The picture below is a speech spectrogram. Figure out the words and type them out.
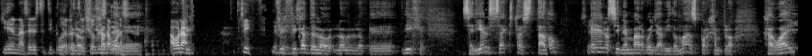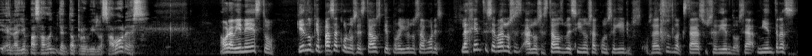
quieren hacer este tipo de restricción de sabores. Ahora, sí. Fíjate lo, que dije. Sería el sexto estado, pero sin embargo ya ha habido más. Por ejemplo, Hawái el año pasado intentó prohibir los sabores. Ahora viene esto. ¿Qué es lo que pasa con los estados que prohíben los sabores? La gente se va a los, a los estados vecinos a conseguirlos. O sea, eso es lo que está sucediendo. O sea, mientras,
